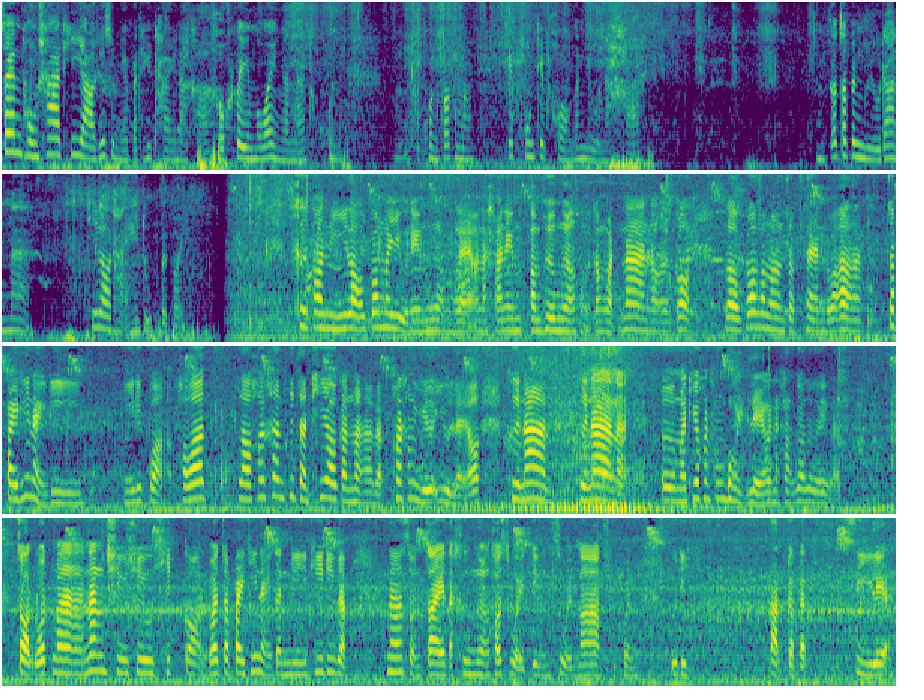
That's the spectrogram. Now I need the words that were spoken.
เส้นธงชาติที่ยาวที่สุดในประเทศไทยนะคะ เขาเคลมมาว่าอย่างนั้นนะทุกคน ทุกคนก็กำลังเก็บคงเก็บของกันอยู่นะคะ ก็จะเป็นวิวด้านหน้า ที่เราถ่ายให้ดูบ่อยๆ คือตอนนี้เราก็มาอยู่ในเมืองแล้วนะคะ ในอำเภอเมืองของจังหวัดน่านเนาะแล้วก็เราก็กำลังจะแพลนว่าจะไปที่ไหนดีนี้ดีกว่า เพราะว่าเราค่อนข้างที่จะเที่ยวกันมาแบบค่อนข้างเยอะอยู่แล้ว คือน่านคือน่านอะเออมาเที่ยวค่อนข้างบ่อยแล้วนะคะ ก็เลยแบบ จอดรถมานั่งชิลๆคิดก่อนว่าจะไปที่ไหนกันดีที่ที่แบบน่าสนใจแต่คือเมืองเขาสวยจริงสวยมากทุกคนดูดิ ตัดกับแบบสีเลยอะ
